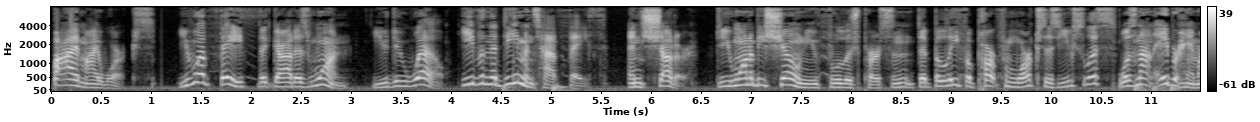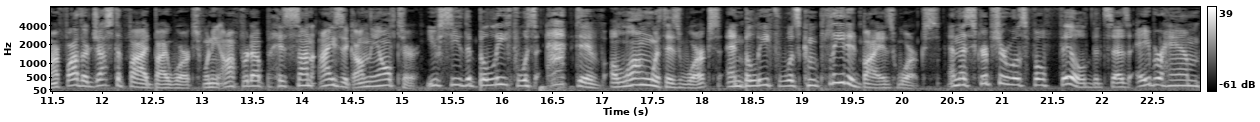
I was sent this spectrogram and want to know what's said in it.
by my works. You have faith that God is one. You do well. Even the demons have faith and shudder. Do you want to be shown, you foolish person, that belief apart from works is useless? Was not Abraham, our father, justified by works when he offered up his son Isaac on the altar? You see the belief was active along with his works, and belief was completed by his works. And the scripture was fulfilled that says Abraham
